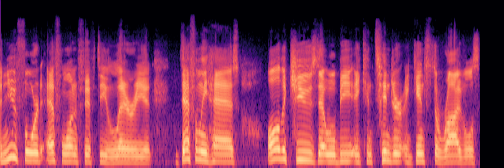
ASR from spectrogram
The new Ford F-150 Lariat definitely has all the cues that will be a contender against the rivals.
